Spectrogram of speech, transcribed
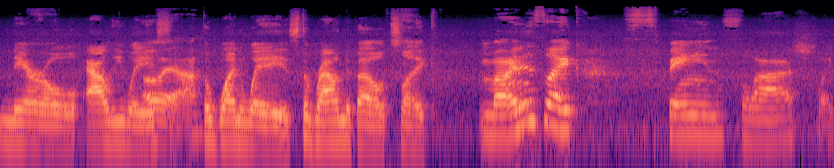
narrow alleyways, Oh, yeah. the one ways, the roundabouts, like Mine is like Spain slash like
